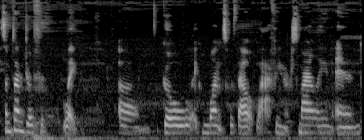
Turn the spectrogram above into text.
sometimes you'll like um, go like months without laughing or smiling and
